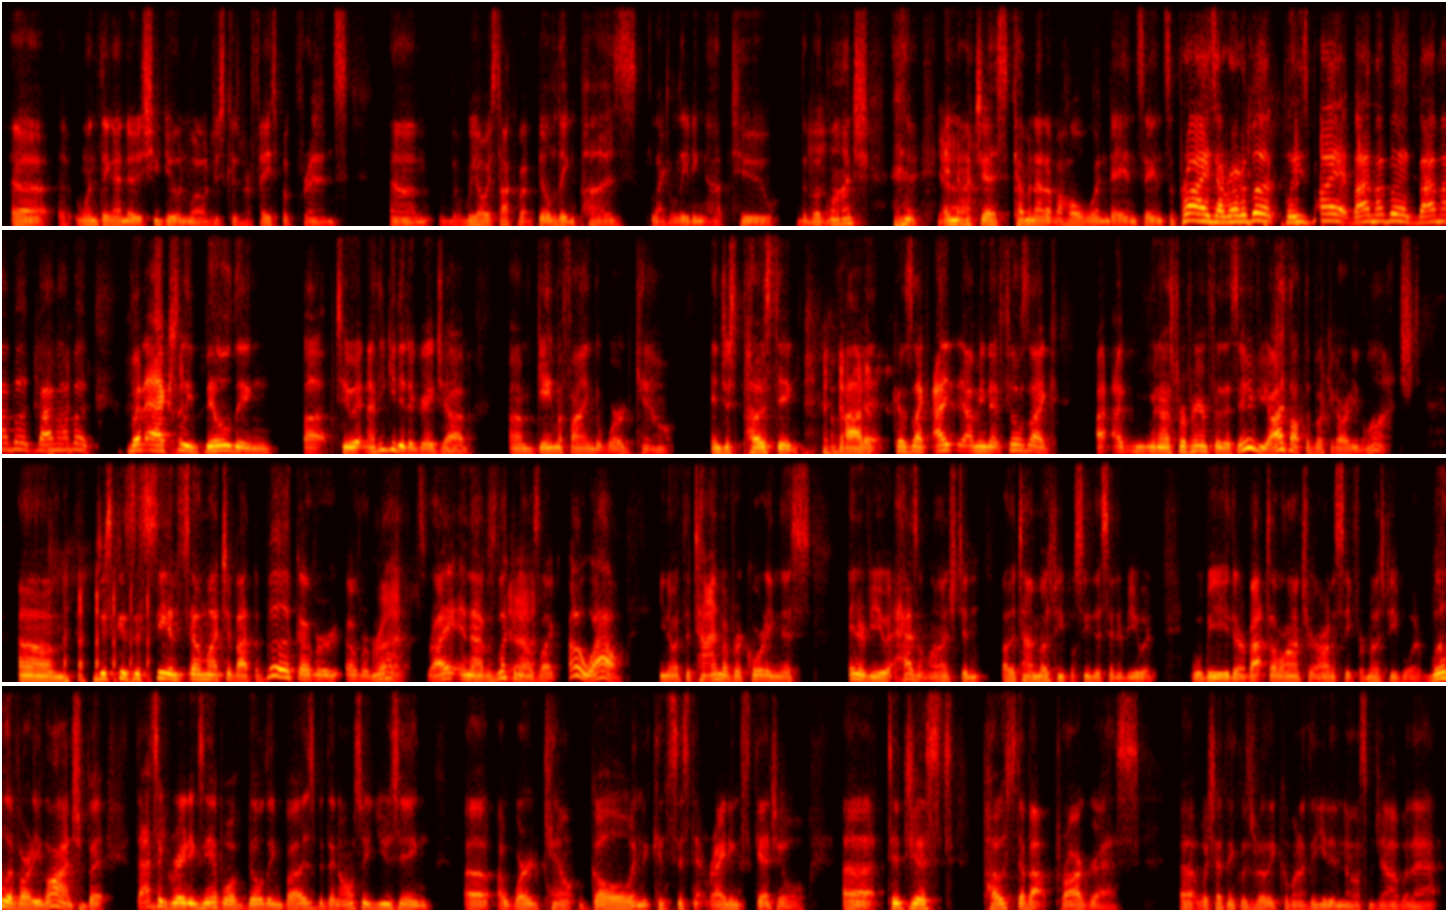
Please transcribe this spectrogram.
uh, one thing I noticed you doing well, just because we're Facebook friends, um, we always talk about building puzz like leading up to the book mm. launch and yeah. not just coming out of a hole one day and saying surprise i wrote a book please buy it buy my book buy my book buy my book but actually building up to it and i think you did a great mm. job um, gamifying the word count and just posting about it because like i i mean it feels like I, I, when i was preparing for this interview i thought the book had already launched um, just because of seeing so much about the book over over right. months, right? And I was looking, yeah. I was like, oh wow, you know, at the time of recording this interview, it hasn't launched, and by the time most people see this interview, it will be either about to launch or honestly, for most people, it will have already launched. But that's a mm-hmm. great example of building buzz, but then also using a, a word count goal and a consistent writing schedule uh, to just post about progress. Uh, which I think was really cool. And I think you did an awesome job with that.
